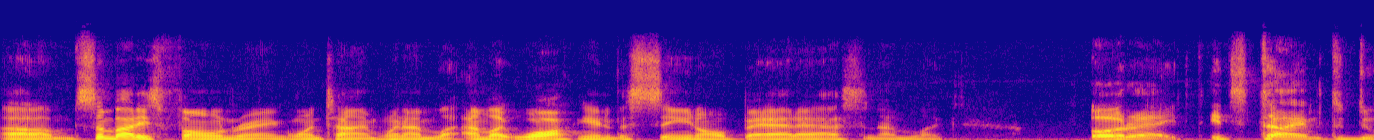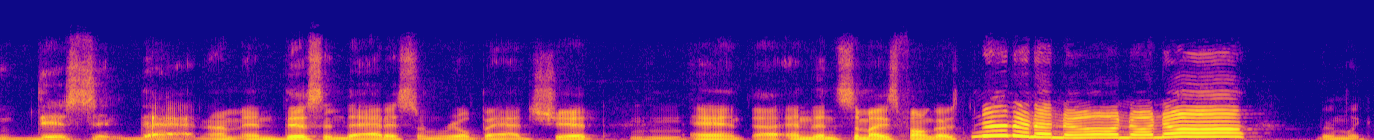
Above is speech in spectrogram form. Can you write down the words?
um, somebody's phone rang one time when I'm like I'm like walking into the scene all badass, and I'm like, all right, it's time to do this and that, and, I'm, and this and that is some real bad shit. Mhm. And uh, and then somebody's phone goes, no no no no no no. And I'm like,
